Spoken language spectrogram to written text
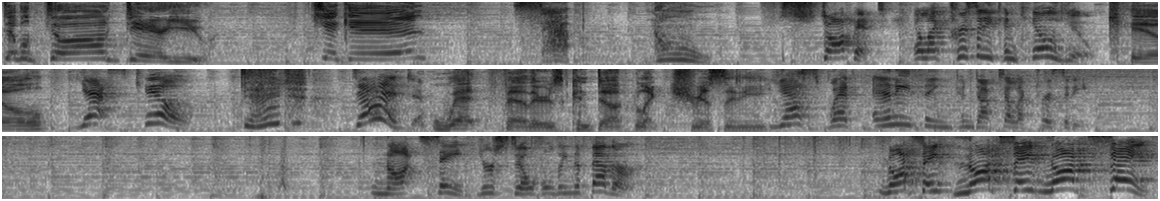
Double dog dare you? Chicken! Zap. No. Stop it! Electricity can kill you! Kill. Yes, kill! Dead? Dead! Wet feathers conduct electricity. Yes, wet anything conducts electricity. Not safe. You're still holding the feather. Not safe, not safe, not safe!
